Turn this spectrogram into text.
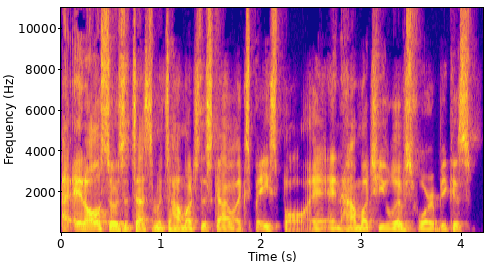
it also is a testament to how much this guy likes baseball and, and how much he lives for it because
